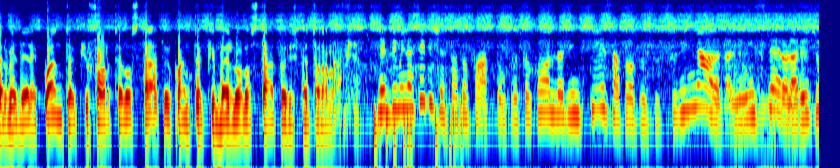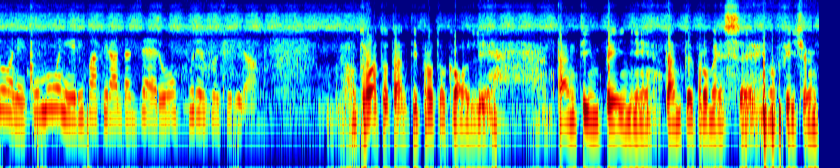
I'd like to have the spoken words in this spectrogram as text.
per vedere quanto è più forte lo Stato e quanto è più bello lo Stato rispetto alla mafia. Nel 2016 è stato fatto un protocollo d'intesa proprio su Suvignano dal Ministero, la Regione, i Comuni, ripartirà da zero oppure proseguirà? Ho trovato tanti protocolli, tanti impegni, tante promesse in ufficio, mi,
